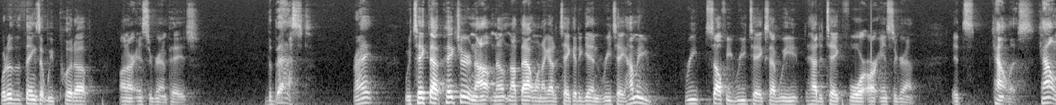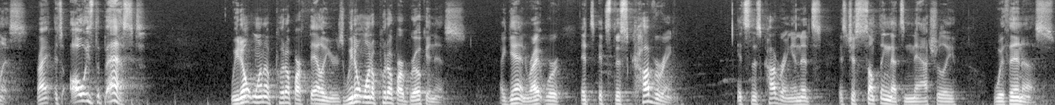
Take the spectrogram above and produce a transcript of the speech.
What are the things that we put up on our Instagram page? The best, right? We take that picture. No, no, not that one. I got to take it again. Retake. How many re- selfie retakes have we had to take for our Instagram? It's countless, countless, right? It's always the best. We don't want to put up our failures. We don't want to put up our brokenness. Again, right? We're, it's, it's this covering. It's this covering, and it's, it's just something that's naturally within us.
